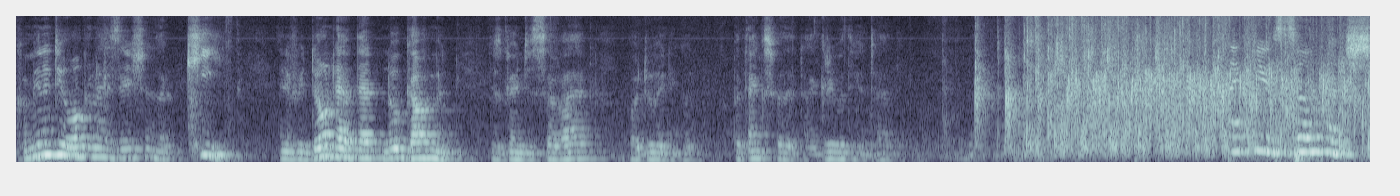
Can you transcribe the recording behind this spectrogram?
community organizations are key. And if we don't have that, no government is going to survive or do any good. But thanks for that. I agree with you entirely. Thank you so much,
